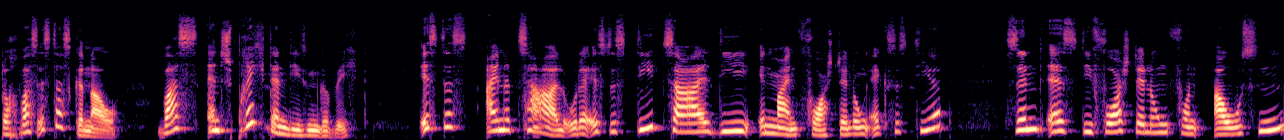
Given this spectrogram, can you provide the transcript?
Doch was ist das genau? Was entspricht denn diesem Gewicht? Ist es eine Zahl oder ist es die Zahl, die in meinen Vorstellungen existiert? Sind es die Vorstellungen von außen,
